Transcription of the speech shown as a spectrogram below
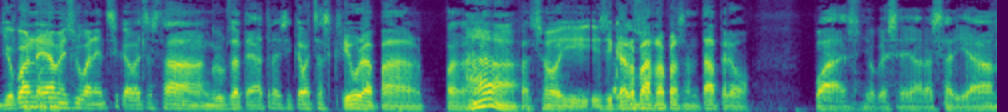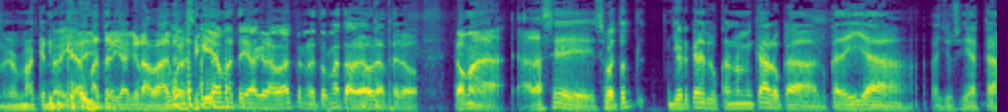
Jo quan era més jovenet sí que vaig estar en grups de teatre i sí que vaig escriure per, per, Ah. per això i, i sí que es va representar, però pues, jo què sé, ara seria... Menys mal que no hi ha material gravat. Bueno, sí que hi ha material gravat, però no he tornat a veure, però, però home, ha de ser... Sobretot, jo crec que que una mica el que, el que deia la Josia, que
